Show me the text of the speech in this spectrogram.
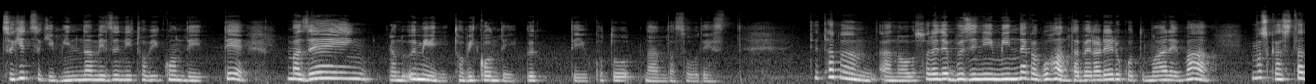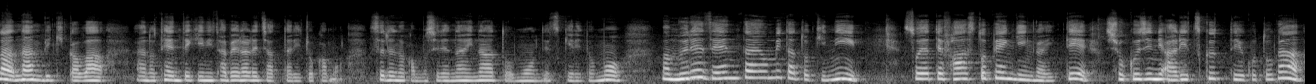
次々みんな水に飛び込んでいってまあ、全員あの海に飛び込んでいくっていうことなんだそうです。で多分あのそれで無事にみんながご飯食べられることもあればもしかしたら何匹かはあの天敵に食べられちゃったりとかもするのかもしれないなと思うんですけれども、まあ、群れ全体を見た時にそうやってファーストペンギンがいて食事にありつくっていうことが、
